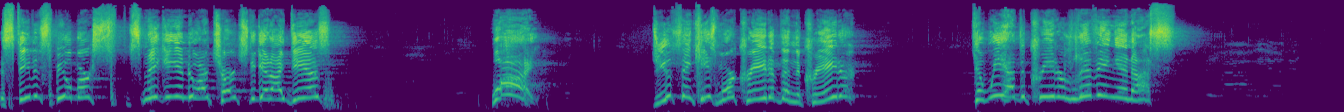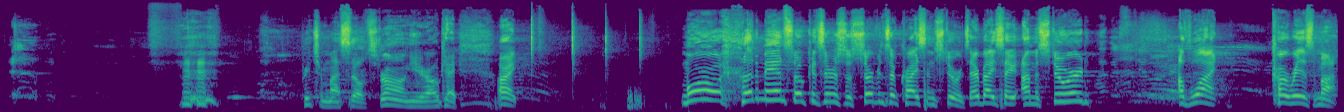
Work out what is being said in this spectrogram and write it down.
Is Steven Spielberg sneaking into our church to get ideas? Why? Do you think he's more creative than the creator? Yeah, we have the creator living in us. Preaching myself strong here. Okay. All right. Moral, let a man so consider us as servants of Christ and stewards. Everybody say, I'm a steward, I'm a steward. of what? Charisma.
